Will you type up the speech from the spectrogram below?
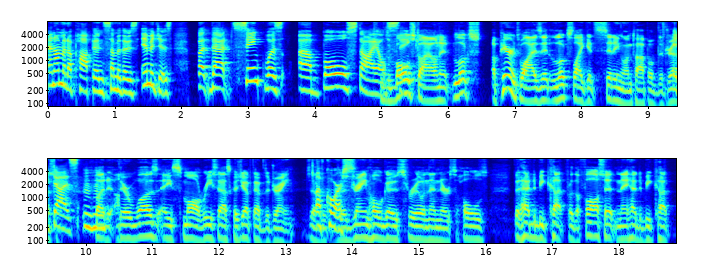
And I'm going to pop in some of those images. But that sink was a bowl style It's a bowl sink. style, and it looks appearance wise, it looks like it's sitting on top of the dresser. It does. mhm. But there was a small recess because you have to have the drain. So Of course. the drain hole goes through, and then there's holes that had to be cut for the faucet, and they had to be cut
